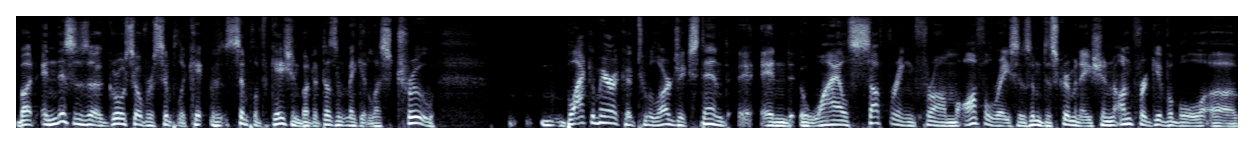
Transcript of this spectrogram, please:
But and this is a gross oversimplification, but it doesn't make it less true. Black America, to a large extent, and while suffering from awful racism, discrimination, unforgivable. Uh,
